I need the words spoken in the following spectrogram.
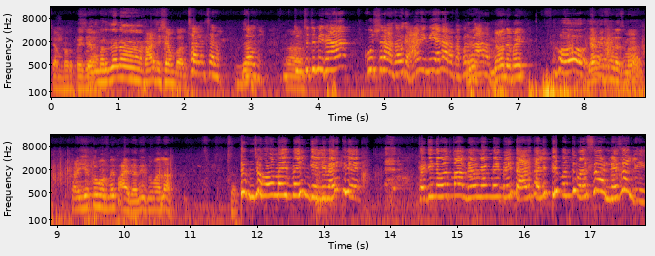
शंभर रुपये द्या. शंभर द्या ना. काय ते शंभर? चला चला. जाऊ दे. हा. तुमचं तुम्ही राहा खुश राहा जाऊ दे. आम्ही नाही येणार आता परत दारात. मिळवले बाई. हो. द्या का तेवढंच मग. काही येतो म्हणून फायदा नाही तुम्हाला. तुमच्यामुळे माझी बहीण गेली माहितीये? कधी नवत मा मेवण्यान माझी बहीण दारात आली ती पण तुम्हाला सहन नाही झाली.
